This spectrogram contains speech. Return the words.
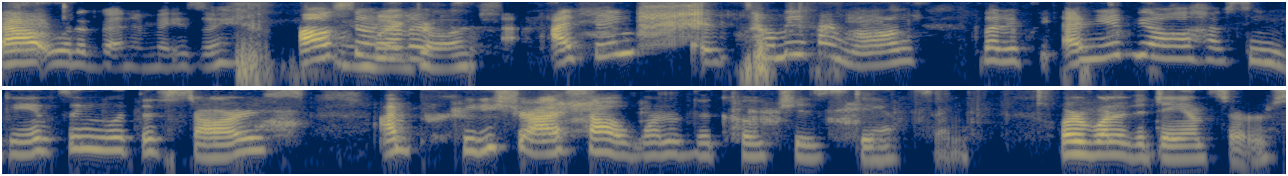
That would have been amazing. Also, oh another. gosh. I think. Tell me if I'm wrong, but if any of y'all have seen Dancing with the Stars, I'm pretty sure I saw one of the coaches dancing, or one of the dancers.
